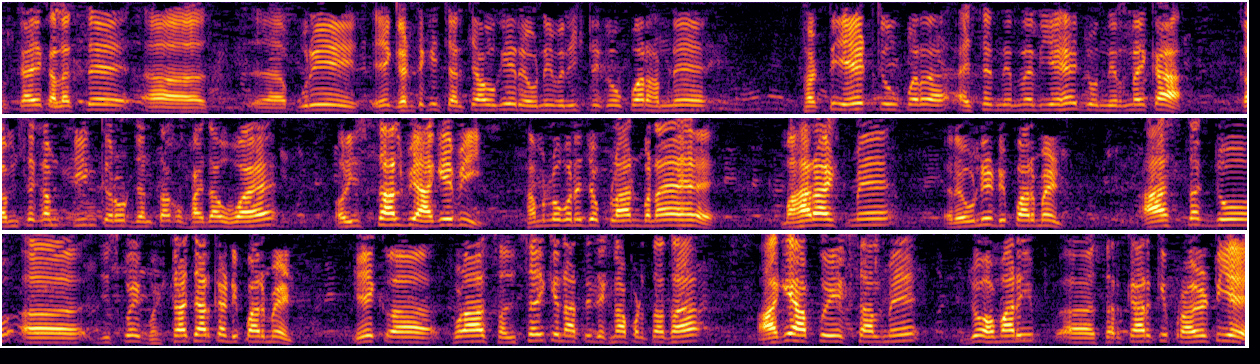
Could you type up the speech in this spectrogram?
उसका एक अलग से पूरी एक घंटे की चर्चा होगी रेवन्यू मिनिस्ट्री के ऊपर। हमने 38 के ऊपर ऐसे निर्णय लिए हैं जो निर्णय का कम से कम तीन करोड़ जनता को फ़ायदा हुआ है। और इस साल भी आगे भी हम लोगों ने जो प्लान बनाया है महाराष्ट्र में रेवन्यू डिपार्टमेंट आज तक जो जिसको एक भ्रष्टाचार का डिपार्टमेंट एक थोड़ा संशय के नाते देखना पड़ता था, आगे आपको एक साल में जो हमारी सरकार की प्रायोरिटी है,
